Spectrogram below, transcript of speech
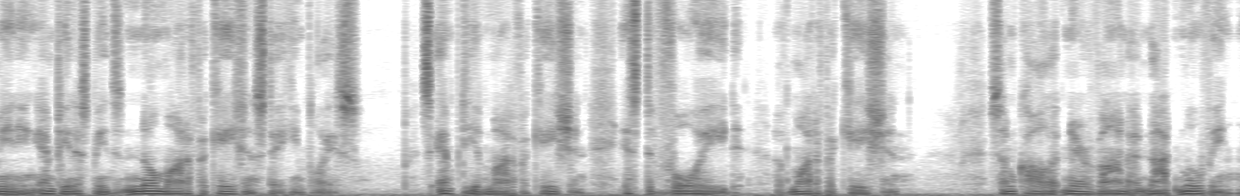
meaning emptiness means no modifications taking place. It's empty of modification. It's devoid of modification. Some call it nirvana, not moving.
